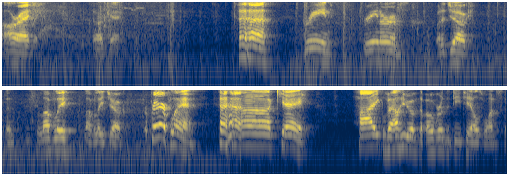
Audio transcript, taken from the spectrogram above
Alright. Okay. Haha. Green. Green herbs. What a joke. What a lovely, lovely joke. Repair plan. okay. High value of the over the details once the,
